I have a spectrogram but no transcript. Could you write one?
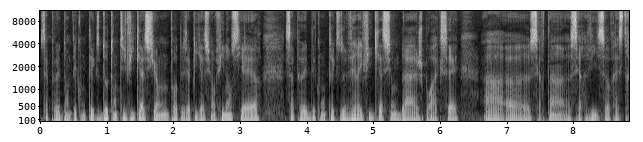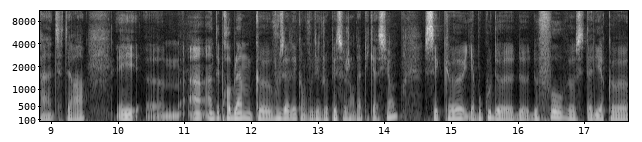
Ça peut être dans des contextes d'authentification pour des applications financières, ça peut être des contextes de vérification d'âge pour accès à euh, certains services restreints, etc. Et euh, un, des problèmes que vous avez quand vous développez ce genre d'application, c'est qu'il y a beaucoup de, faux, c'est-à-dire que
